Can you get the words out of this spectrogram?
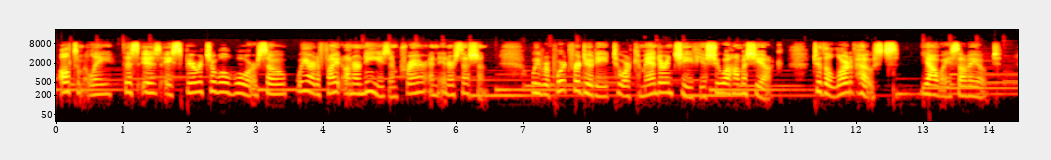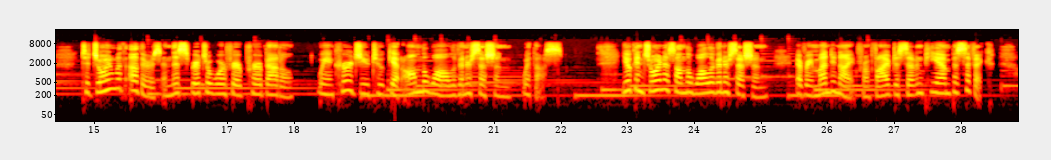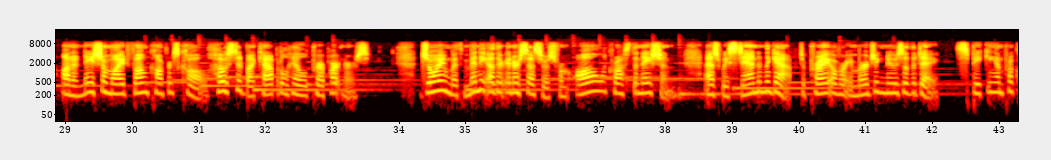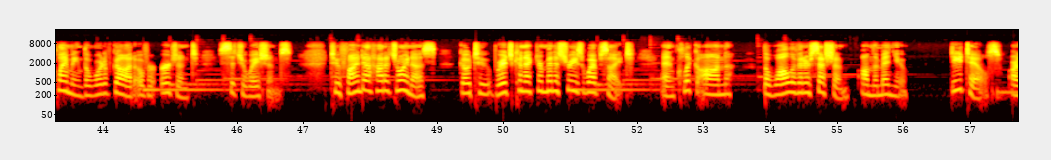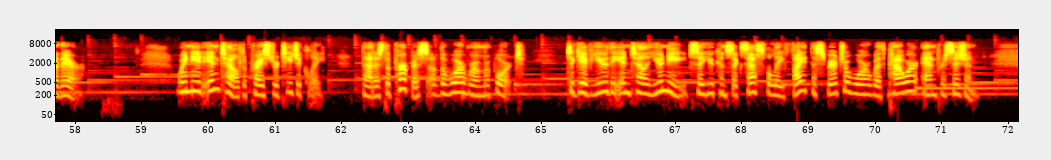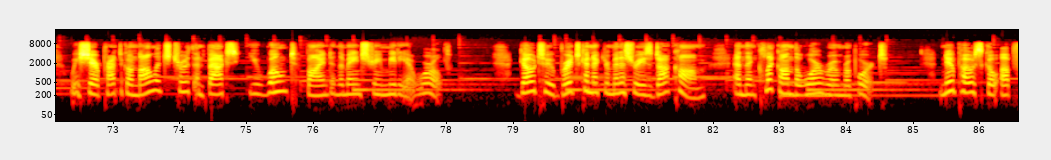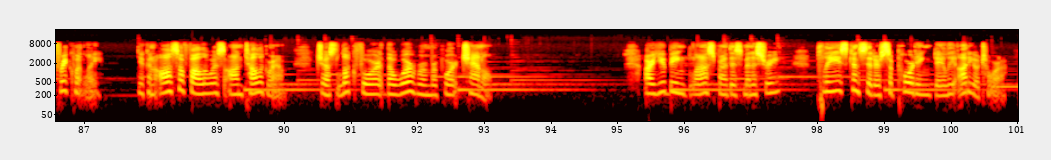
Ultimately, this is a spiritual war, so we are to fight on our knees in prayer and intercession. We report for duty to our Commander in Chief, Yeshua HaMashiach, to the Lord of Hosts, Yahweh Sabaoth. To join with others in this spiritual warfare prayer battle, we encourage you to get on the wall of intercession with us. You can join us on the wall of intercession every Monday night from 5 to 7 p.m. Pacific on a nationwide phone conference call hosted by Capitol Hill Prayer Partners. Join with many other intercessors from all across the nation as we stand in the gap to pray over emerging news of the day speaking and proclaiming the Word of God over urgent situations. To find out how to join us, go to Bridge Connector Ministries website and click on the Wall of Intercession on the menu. Details are there. We need intel to pray strategically. That is the purpose of the War Room Report to give you the intel you need so you can successfully fight the spiritual war with power and precision. We share practical knowledge, truth, and facts you won't find in the mainstream media world. Go to bridgeconnectorministries.com and then click on the War Room Report. New posts go up frequently. You can also follow us on Telegram. Just look for the War Room Report channel. Are you being blessed by this ministry? Please consider supporting Daily Audio Torah.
